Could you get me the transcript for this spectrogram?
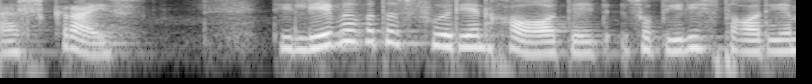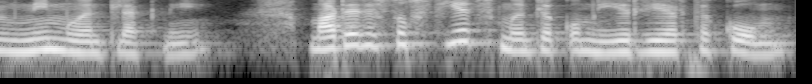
herskryf. Die lewe wat ons voorheen gehad het, is op hierdie stadium nie moontlik nie. Maar dit is nog steeds moontlik om hierdeur te kom.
